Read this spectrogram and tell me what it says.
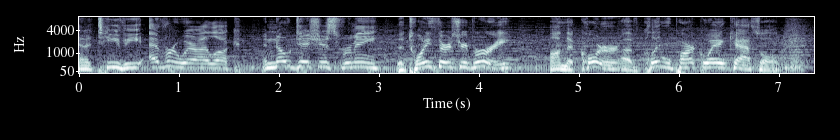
and a TV everywhere I look. And no dishes for me. The 23rd Street Brewery on the corner of Clinton Parkway and Kasold.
